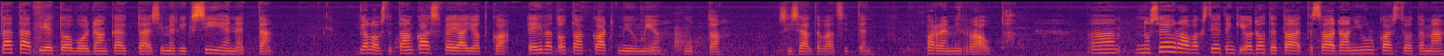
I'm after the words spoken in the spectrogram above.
tätä tietoa voidaan käyttää esimerkiksi siihen, että jalostetaan kasveja, jotka eivät ota kadmiumia, mutta sisältävät sitten paremmin rautaa. No seuraavaksi tietenkin odotetaan, että saadaan julkaistua tämä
